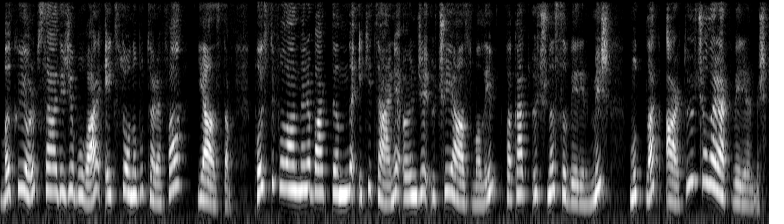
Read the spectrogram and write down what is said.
bakıyorum sadece bu var. Eksi onu bu tarafa yazdım. Pozitif olanlara baktığımda iki tane önce 3'ü yazmalıyım. Fakat 3 nasıl verilmiş? Mutlak artı 3 olarak verilmiş.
